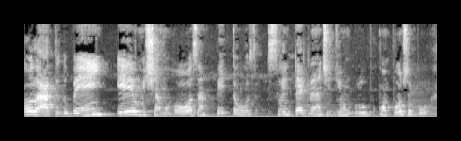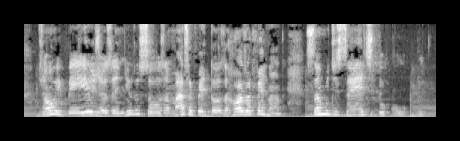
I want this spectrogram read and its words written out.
Olá, tudo bem? Eu me chamo Rosa Peitosa. Sou integrante de um grupo composto por João Ribeiro, José Nildo Souza, Márcia Feitosa, Rosa Fernanda. Somos discentes do, do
